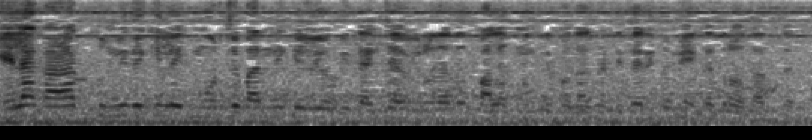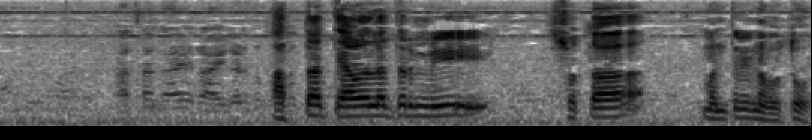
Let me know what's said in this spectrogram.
गेल्या काळात तुम्ही देखील एक मोर्चेबांधणी केली होती त्यांच्या विरोधात पालकमंत्री पदासाठी. तरी तुम्ही एकत्र होतात तर आत्ता त्यावेळेला तर मी स्वतः मंत्री नव्हतो.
